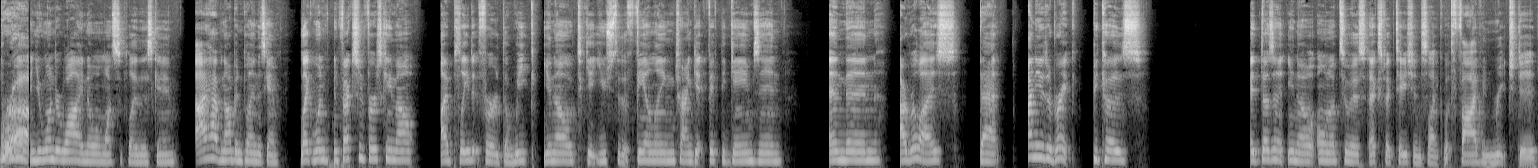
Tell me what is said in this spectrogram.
Bruh. And you wonder why no one wants to play this game. I have not been playing this game. Like when Infection first came out, I played it for the week, you know, to get used to the feeling, try and get 50 games in. And then I realized that I needed a break because it doesn't, you know, own up to its expectations like what 5 and Reach did.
